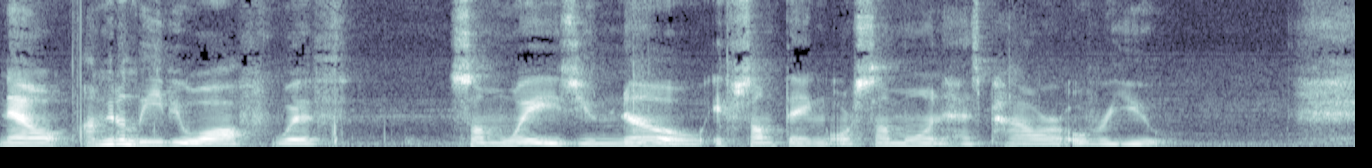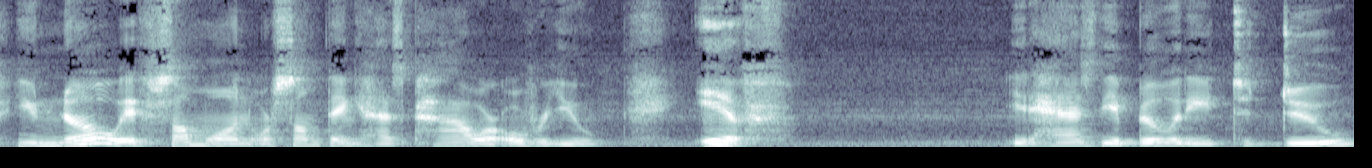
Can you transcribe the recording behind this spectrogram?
Now, I'm going to leave you off with some ways you know if something or someone has power over you. You know if someone or something has power over you if it has the ability to do,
